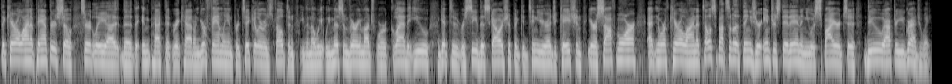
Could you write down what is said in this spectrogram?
the Carolina Panthers. So certainly uh, the the impact that Rick had on your family in particular is felt. And even though we, we miss him very much, we're glad that you get to receive this scholarship and continue your education. You're a sophomore at North Carolina. Tell us about some of the things you're interested in and you aspire to do after you graduate.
